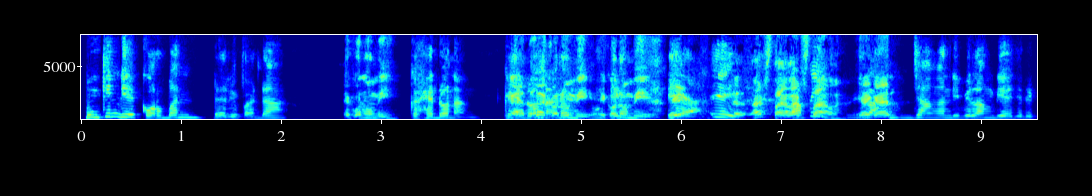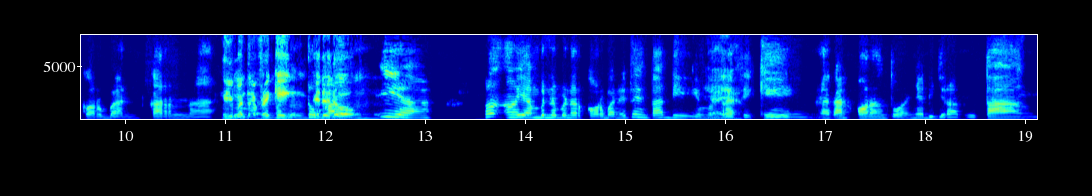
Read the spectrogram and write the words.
mungkin dia korban daripada Ekonomi. kehedonan kehedonan ya, ekonomi, mungkin. ekonomi. iya iya Eh, lifestyle, Tapi lifestyle, ya kan? jangan dibilang dia jadi korban karena Human trafficking, itu beda kalau- dong. iya Heeh, yang benar-benar korban itu yang tadi human Iya, iya. trafficking ya kan orang tuanya dijerat utang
